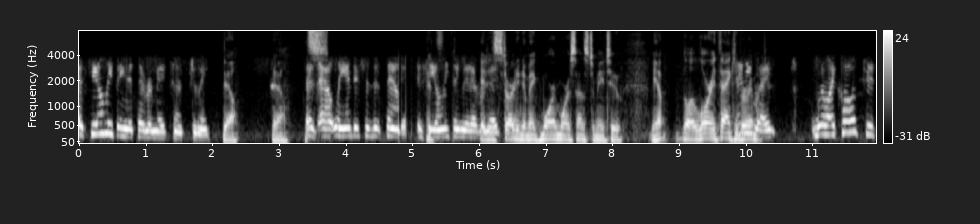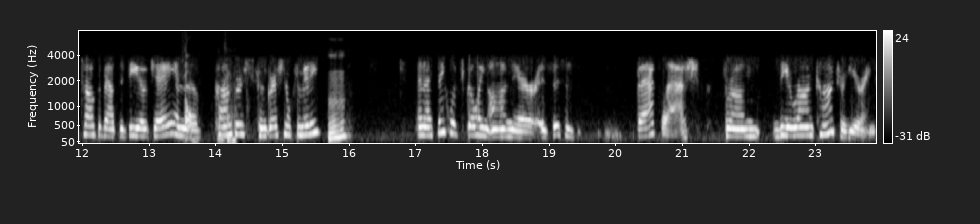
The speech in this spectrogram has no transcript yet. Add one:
It's the only thing that's ever made sense to me. Yeah, yeah. As outlandish as it sounded, it's the only thing that ever It is starting to make more and more sense to me too. Yep, Uh, Lori, thank you very much. anyway, well, I called to talk about the DOJ and the Oh, Congress Congressional Committee, Mm-hmm. and I think what's going on there is this is backlash from the Iran Contra hearings,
